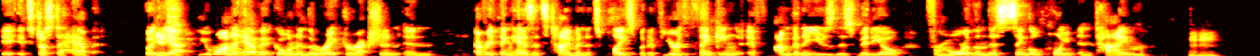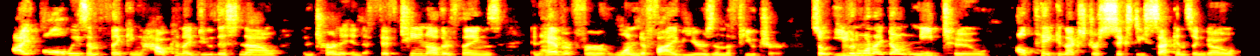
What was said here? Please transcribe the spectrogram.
it, it's just a habit. But yes. yeah, you want to have it going in the right direction, and everything has its time and its place. But if you're thinking, if I'm going to use this video for more than this single point in time, mm-hmm. I always am thinking, how can I do this now and turn it into 15 other things and have it for one to five years in the future? So even mm-hmm. when I don't need to, I'll take an extra 60 seconds and go,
